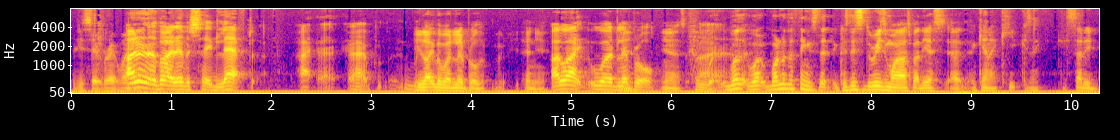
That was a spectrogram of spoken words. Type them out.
Would you say right? I don't know if I'd ever say left. I, I, I, You like the word liberal, don't you? I like the word liberal. Yes. Uh, one, one- one of the things that because this is the reason why I asked about the S, uh, again I keep because I studied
